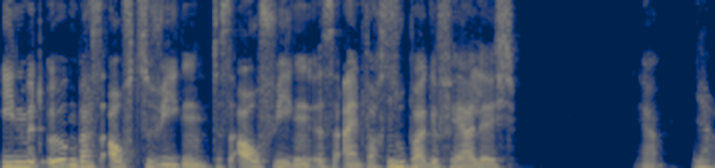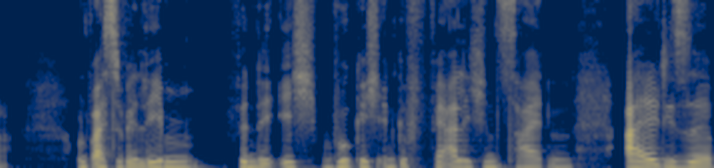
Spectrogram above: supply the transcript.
ihn mit irgendwas aufzuwiegen. Das Aufwiegen ist einfach Mhm. super gefährlich. Ja. Ja. Und weißt du, wir leben, finde ich, wirklich in gefährlichen Zeiten. All diese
